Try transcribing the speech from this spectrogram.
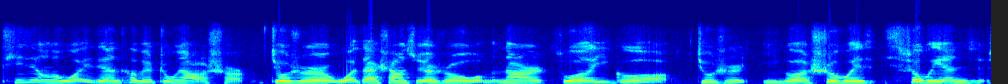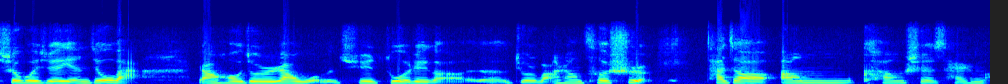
提醒了我一件特别重要的事儿，就是我在上学的时候，我们那儿做了一个，就是一个社会社会研究社会学研究吧，然后就是让我们去做这个，呃，就是网上测试，它叫 unconscious 还是什么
